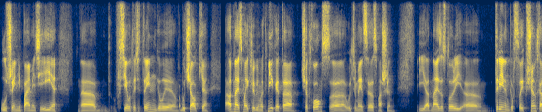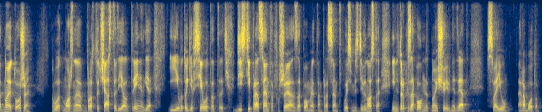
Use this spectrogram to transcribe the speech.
улучшению памяти, и все вот эти тренинговые обучалки. Одна из моих любимых книг — это Чет Холмс «Ultimate Sales Machine». И одна из историй э, тренингов своих подчиненных одно и то же. Вот, можно просто часто делать тренинги, и в итоге все вот от этих 10% уже запомнят там процентов 80-90, и не только запомнят, но еще и внедрят в свою работу.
